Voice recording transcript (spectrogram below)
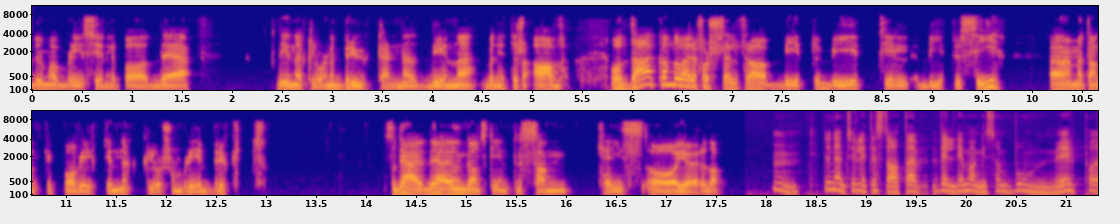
du må bli synlig på det, de nøkkelordene brukerne dine benytter seg av. Og Der kan det være forskjell fra B2B til B2C, med tanke på hvilke nøkkelord som blir brukt. Så det er, det er en ganske interessant case å gjøre, da. Mm. Du nevnte jo litt i stad at det er veldig mange som bommer på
